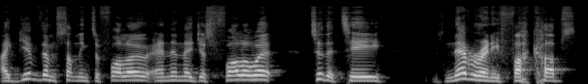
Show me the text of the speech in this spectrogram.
I give them something to follow, and then they just follow it to the T. There's never any fuck ups.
